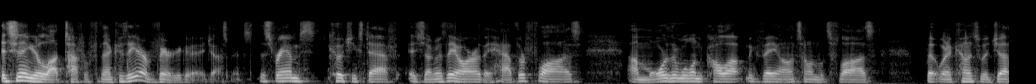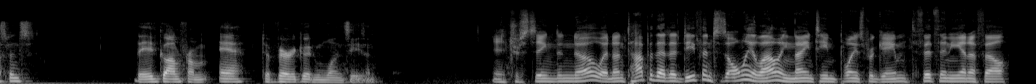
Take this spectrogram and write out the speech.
it's going to get a lot tougher for them because they are very good at adjustments. This Rams coaching staff, as young as they are, they have their flaws. I'm more than willing to call out McVay on some of those flaws, but when it comes to adjustments, they've gone from eh to very good in one season. Interesting to know. And on top of that, the defense is only allowing 19 points per game, fifth in the NFL.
